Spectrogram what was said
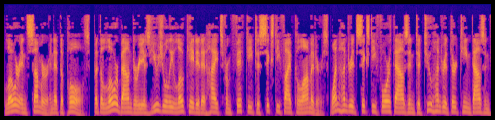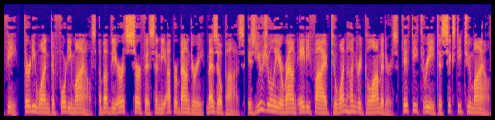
lower in summer and at the poles, but the lower boundary is usually located at heights from 50 to 65 kilometers (164,000 to 213,000 feet, 31 to 40 miles) above the Earth's surface and the upper boundary mesopause is usually around 85 to 100 kilometers (53 to 62 miles).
